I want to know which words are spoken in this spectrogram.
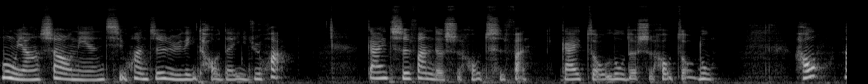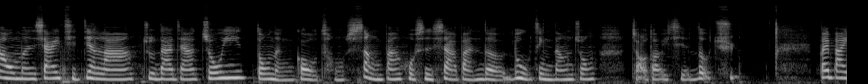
牧羊少年奇幻之旅》里头的一句话：“该吃饭的时候吃饭，该走路的时候走路。”好。那我们下一期见啦！祝大家周一都能够从上班或是下班的路径当中找到一些乐趣，拜拜。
